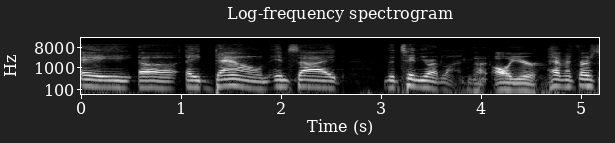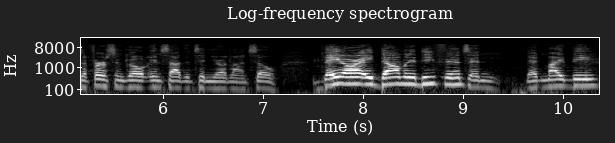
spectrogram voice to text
a uh, a down inside the ten yard line. Not all year. Haven't first a first and goal inside the ten yard line. So they are a dominant defense, and that might be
